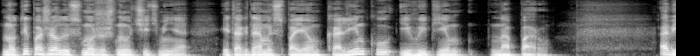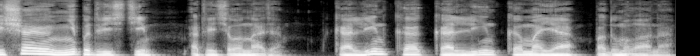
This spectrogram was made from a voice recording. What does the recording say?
но ты, пожалуй, сможешь научить меня. и тогда мы споем «Калинку» и выпьем на пару». «Обещаю не подвести», — ответила Надя. «Калинка, калинка моя», — подумала она.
